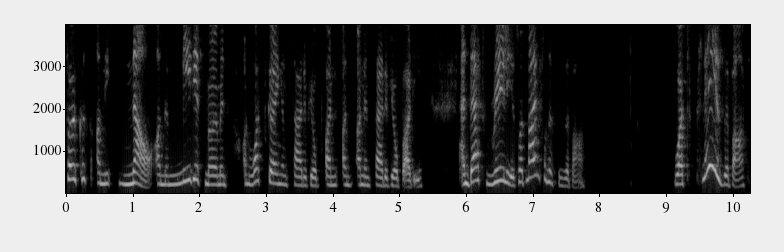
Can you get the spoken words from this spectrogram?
focus on the now, on the immediate moment, on what's going inside of your on, on, on inside of your body. And that really is what mindfulness is about. What play is about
